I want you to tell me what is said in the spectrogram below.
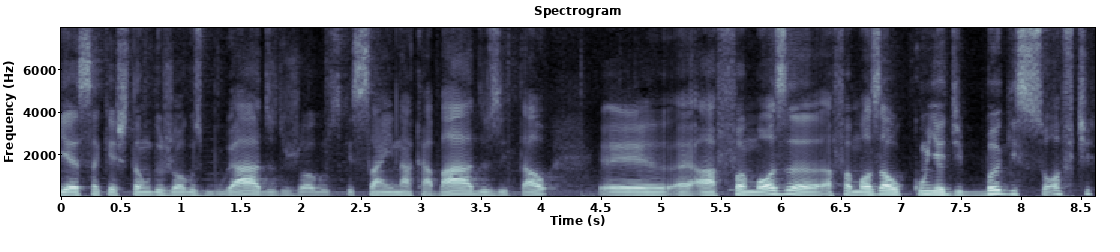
que essa questão dos jogos bugados, dos jogos que saem inacabados e tal. É, é a famosa a famosa alcunha de Bugsoft,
